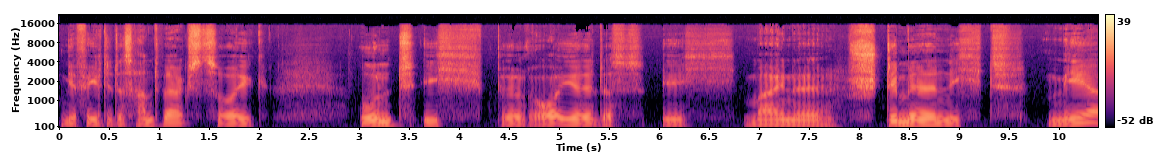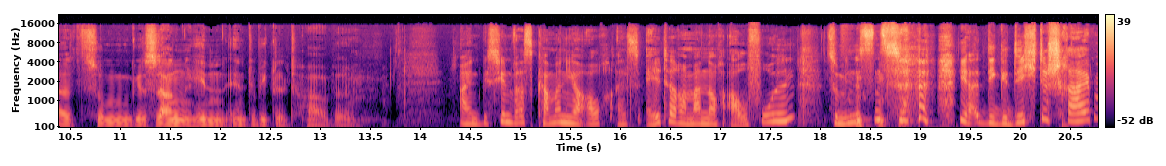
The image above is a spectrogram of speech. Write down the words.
mir fehlte das Handwerkszeug und ich bereue, dass ich meine Stimme nicht mehr zum Gesang hin entwickelt habe. Ein bisschen was kann man ja auch als älterer Mann noch aufholen. Zumindest ja, die Gedichte schreiben,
